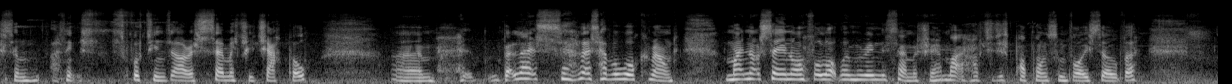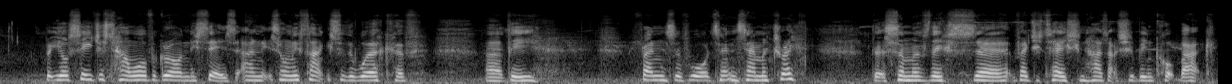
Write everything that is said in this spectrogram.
some, I think, footings are a cemetery chapel. Um, but let's uh, let's have a walk around. Might not say an awful lot when we're in the cemetery. I might have to just pop on some voiceover. But you'll see just how overgrown this is, and it's only thanks to the work of uh, the Friends of Wardsend Cemetery that some of this uh, vegetation has actually been cut back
